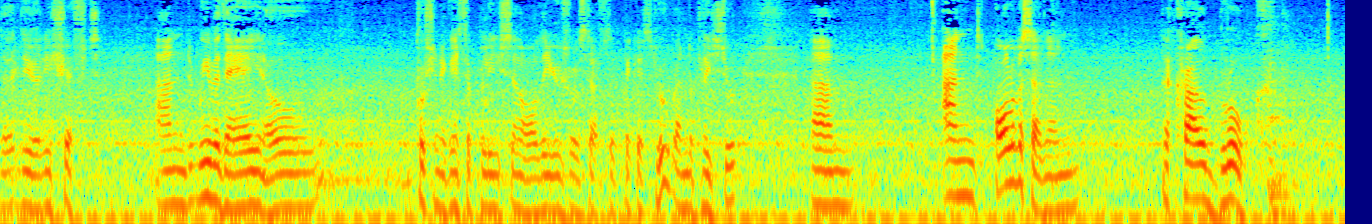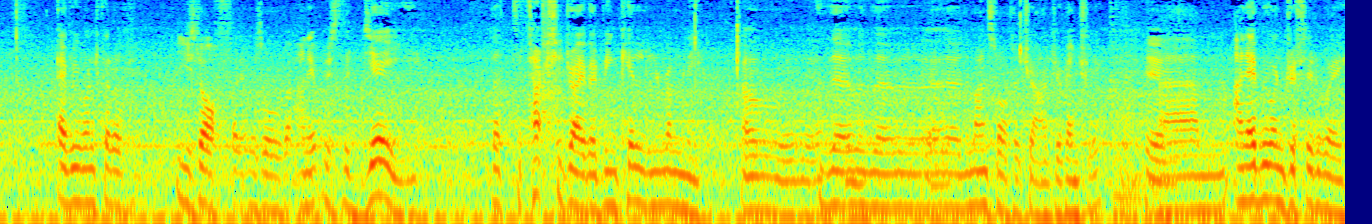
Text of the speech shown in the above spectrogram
the the early shift, and we were there. You know, pushing against the police and all the usual stuff that pickets do and the police do. Um, and all of a sudden, the crowd broke. Everyone kind of eased off and it was over. And it was the day that the taxi driver had been killed in Rhymney. Oh, The, yeah. the, Yeah. the, the manslaughter charge eventually. yeah. Um, and everyone drifted away.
